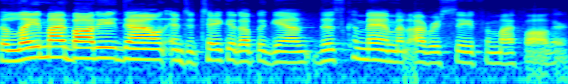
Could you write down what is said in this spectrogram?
to lay my body down and to take it up again. This commandment I received from my Father.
